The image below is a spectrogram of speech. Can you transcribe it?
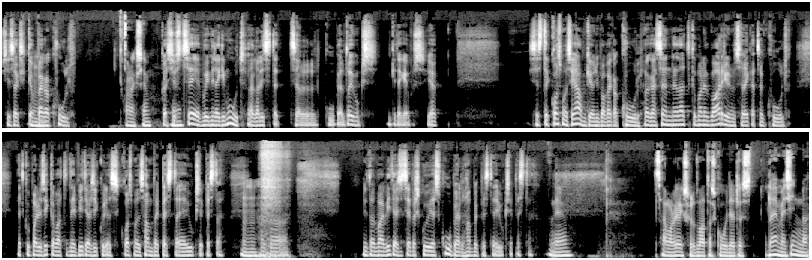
siis oleks ikka mm väga cool oleks jah. kas just ja. see või midagi muud, aga lihtsalt, et seal kuu peal toimuks mingi tegevus ja. sest et kosmosejaamgi on juba väga cool, aga see on natuke, ma olen juba harjunud sellega, et see on cool. et kui palju sa ikka vaatad neid videosid, kuidas kosmoses hambaid pesta ja juukseid pesta mm. -hmm. aga nüüd on vaja videosid seepärast, kuidas kuu peal hambaid pesta ja juukseid pesta. jah. Samuel ka ükskord vaatas kuud ja ütles, läheme sinna.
